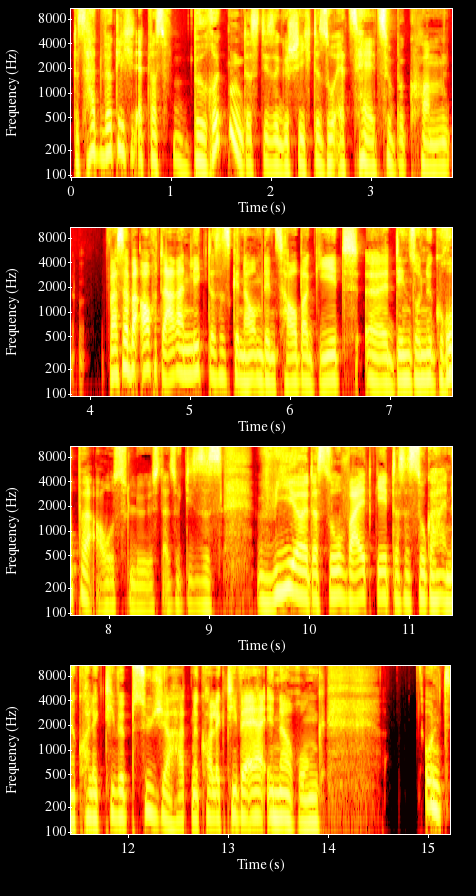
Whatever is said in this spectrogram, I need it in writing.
Das hat wirklich etwas Berückendes, diese Geschichte so erzählt zu bekommen. Was aber auch daran liegt, dass es genau um den Zauber geht, äh, den so eine Gruppe auslöst. Also dieses Wir, das so weit geht, dass es sogar eine kollektive Psyche hat, eine kollektive Erinnerung. Und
